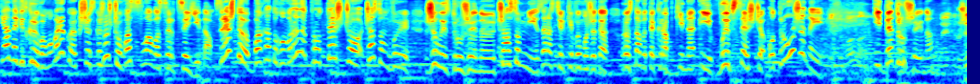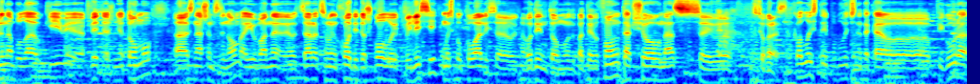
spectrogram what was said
Я не відкрию вам Америку, якщо скажу, що у вас слава серцеїда. Зрештою, багато говорили про те, що часом ви жили з дружиною, часом ні. Зараз тільки ви можете розставити крапки на і. Ви все ще одружений? І де дружина? Моя дружина була в Києві дві тижні тому е, з нашим сином, і вони е, зараз він ходить до школи в Тбілісі. Ми спілкувалися годин тому по телефону, так що у нас е, все гаразд. Колись ти публічна така фігура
